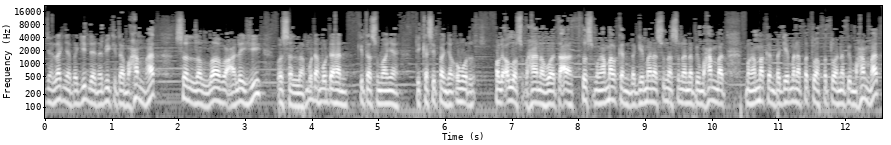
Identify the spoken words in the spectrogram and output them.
Jalannya baginda Nabi kita Muhammad sallallahu alaihi wasallam. Mudah-mudahan kita semuanya dikasih panjang umur oleh Allah Subhanahu wa taala terus mengamalkan bagaimana sunnah-sunnah Nabi Muhammad, mengamalkan bagaimana petuah-petuah Nabi Muhammad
